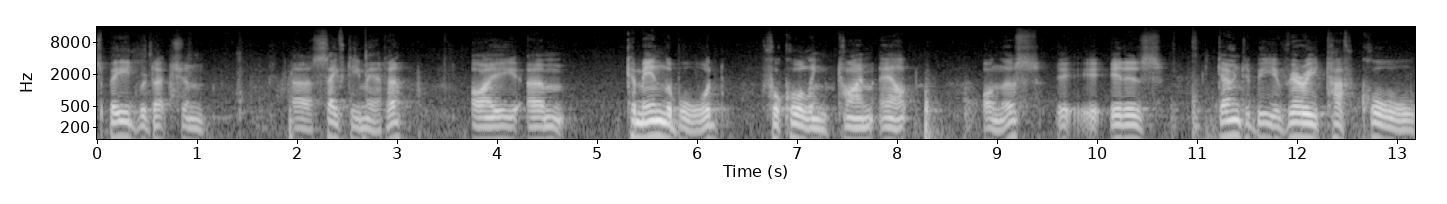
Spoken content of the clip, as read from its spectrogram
speed reduction uh, safety matter, I um, commend the board for calling time out on this. It, it is going to be a very tough call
